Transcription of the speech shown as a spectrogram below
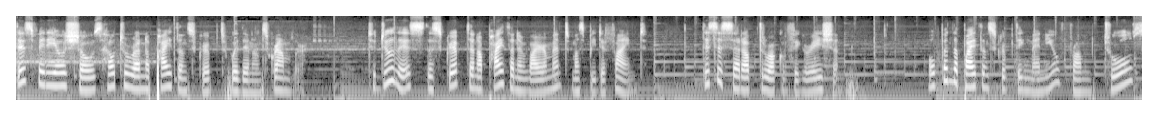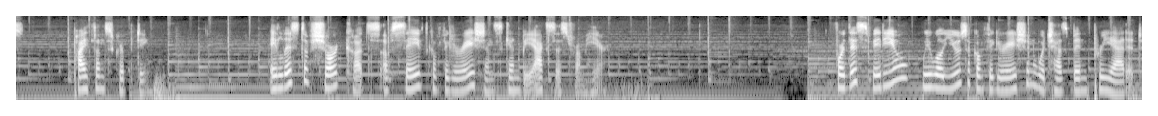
This video shows how to run a Python script within Unscrambler. To do this, the script and a Python environment must be defined. This is set up through a configuration. Open the Python scripting menu from Tools, Python Scripting. A list of shortcuts of saved configurations can be accessed from here. For this video, we will use a configuration which has been pre-added,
